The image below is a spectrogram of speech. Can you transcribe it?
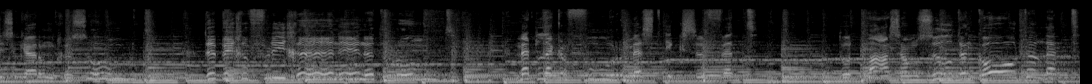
is kerngezond. De biggen vliegen in het rond. Met lekker voer mest ik ze vet. Door paasam, zult en kotelet.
